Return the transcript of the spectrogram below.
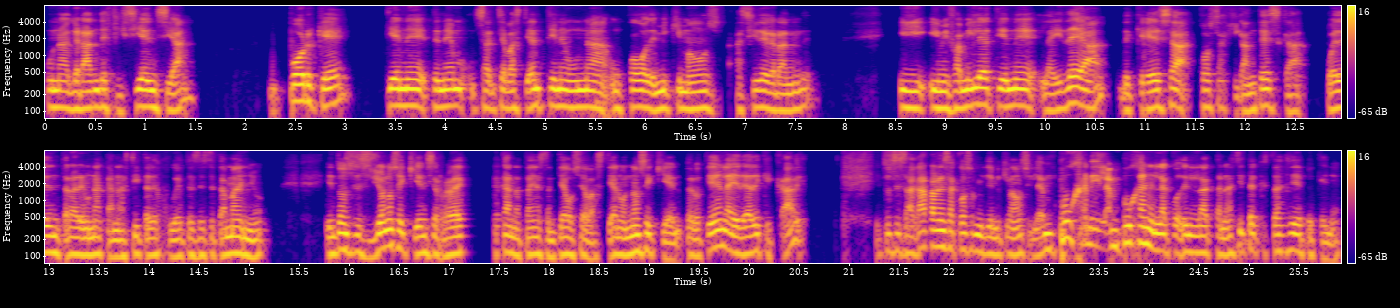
una gran deficiencia porque tiene, tenemos, San Sebastián tiene una, un juego de Mickey Mouse así de grande y, y, mi familia tiene la idea de que esa cosa gigantesca puede entrar en una canastita de juguetes de este tamaño. Entonces yo no sé quién, si Rebeca, Natalia, Santiago, Sebastián o no sé quién, pero tienen la idea de que cabe. Entonces agarran esa cosa de Mickey Mouse y la empujan y la empujan en la, en la canastita que está así de pequeña.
